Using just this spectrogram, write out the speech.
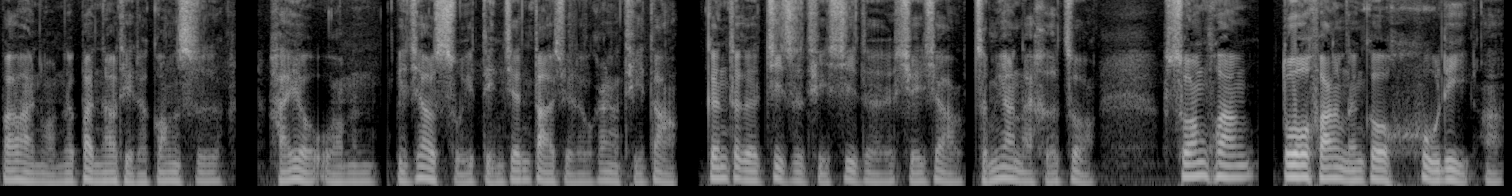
包含我们的半导体的公司，还有我们比较属于顶尖大学的，我刚刚提到跟这个技职体系的学校怎么样来合作，双方多方能够互利啊，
